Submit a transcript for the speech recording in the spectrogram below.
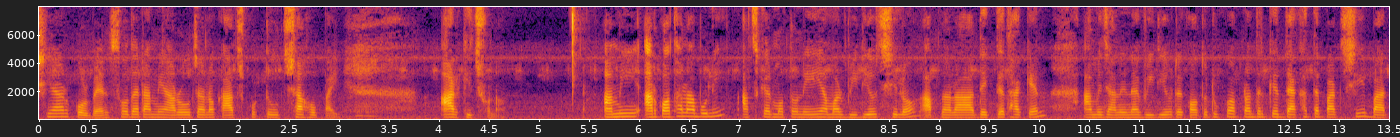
শেয়ার করবেন সো দ্যাট আমি আরও যেন কাজ করতে উৎসাহ পাই। আর কিছু না। আমি আর কথা না বলি, আজকের মতন এই আমার ভিডিও ছিল। আপনারা দেখতে থাকেন। আমি জানি না ভিডিওটা কতটুকু আপনাদেরকে দেখাতে পারছি বাট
